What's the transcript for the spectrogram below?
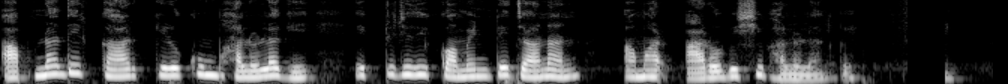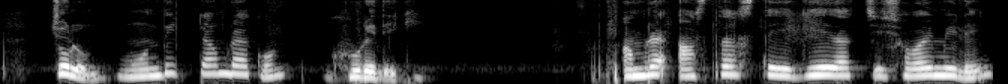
আপনাদের কার কীরকম ভালো লাগে একটু যদি কমেন্টে জানান, আমার আরও বেশি ভালো লাগবে। চলুন, মন্দিরটা আমরা এখন ঘুরে দেখি। আমরা আস্তে আস্তে এগিয়ে যাচ্ছি সবাই মিলে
